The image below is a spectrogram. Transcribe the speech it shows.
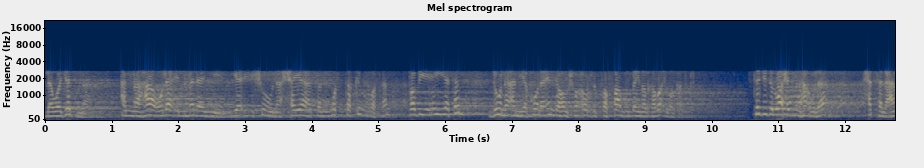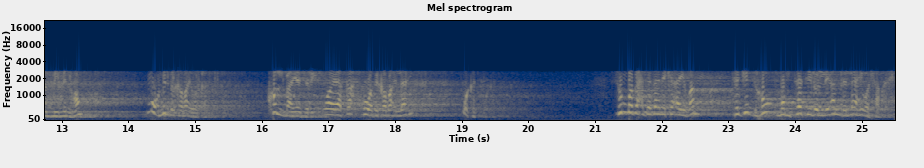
لوجدنا أن هؤلاء الملايين يعيشون حياة مستقرة طبيعية دون أن يكون عندهم شعور بالتصادم بين القضاء والقدر. تجد الواحد من هؤلاء حتى العامي منهم مؤمن بالقضاء والقدر. كل ما يجري ويقع هو بقضاء الله وقدره. ثم بعد ذلك أيضا تجده ممتثل لأمر الله وشرعه.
